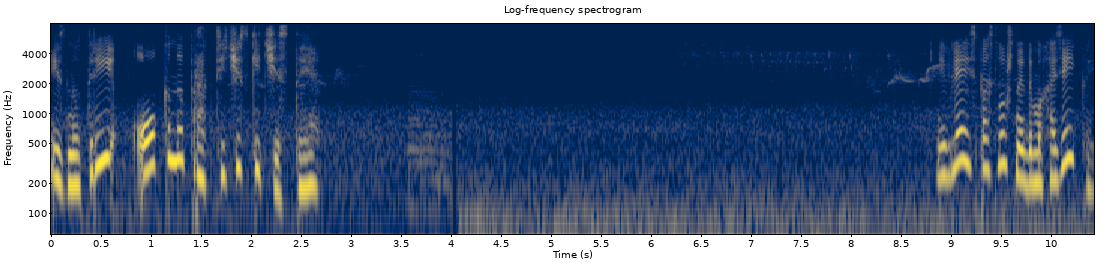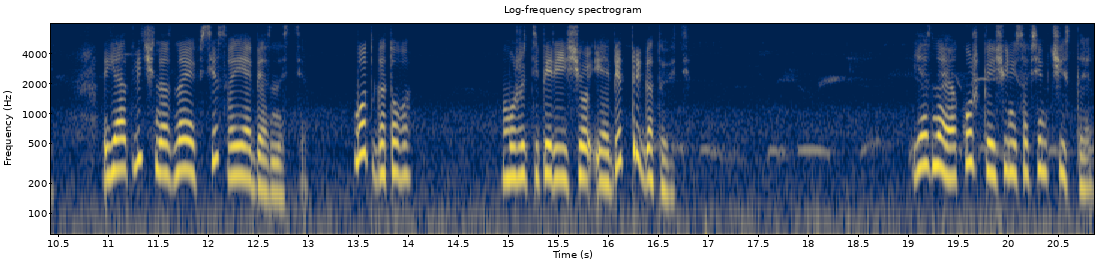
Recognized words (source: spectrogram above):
Изнутри окна практически чистые. Являясь послушной домохозяйкой, я отлично знаю все свои обязанности. Вот, готово. Может, теперь еще и обед приготовить? Я знаю, окошко еще не совсем чистое,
